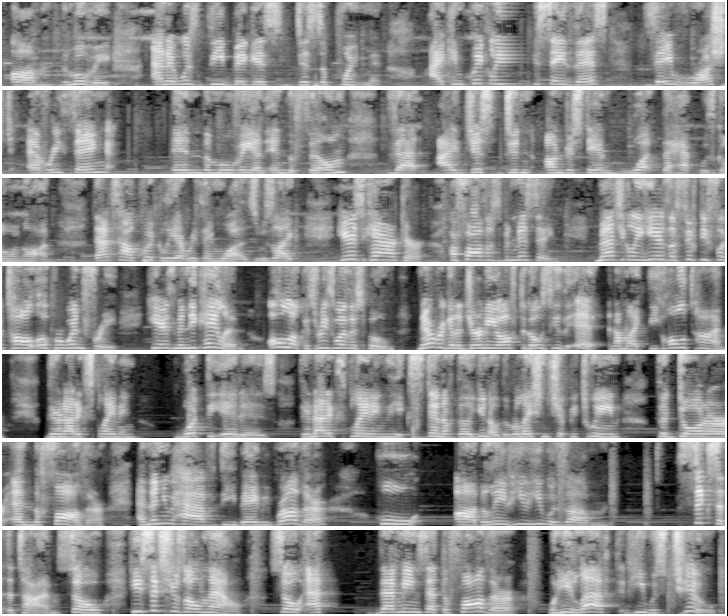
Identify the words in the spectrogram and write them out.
um, the movie, and it was the biggest disappointment. I can quickly say this they rushed everything in the movie and in the film that I just didn't understand what the heck was going on. That's how quickly everything was. It was like, here's a character. Her father's been missing. Magically, here's a 50 foot tall Oprah Winfrey. Here's Mindy Kaling. Oh, look, it's Reese Witherspoon. Now we're going to journey off to go see the It. And I'm like, the whole time, they're not explaining what the it is. They're not explaining the extent of the, you know, the relationship between the daughter and the father. And then you have the baby brother who, I believe he, he was, um, six at the time. So he's six years old now. So at, that means that the father, when he left, he was two.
